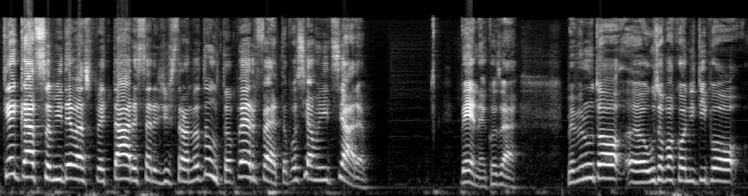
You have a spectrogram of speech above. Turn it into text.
Che cazzo mi deve aspettare? Sta registrando tutto? Perfetto, possiamo iniziare Bene, cos'è? Benvenuto, eh, usa Pokémon di tipo...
